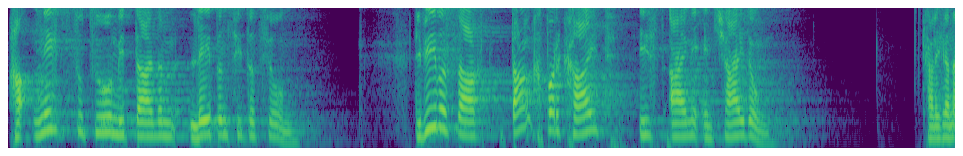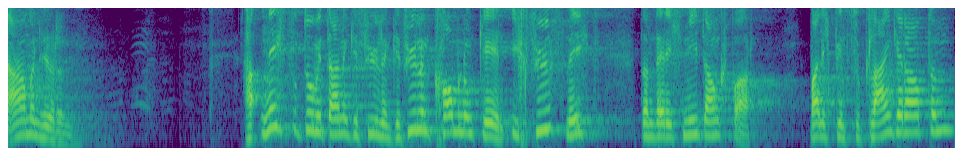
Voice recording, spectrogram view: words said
hat nichts zu tun mit deiner Lebenssituation. Die Bibel sagt, Dankbarkeit ist eine Entscheidung. Kann ich einen Amen hören? Hat nichts zu tun mit deinen Gefühlen. Gefühle kommen und gehen. Ich fühle es nicht, dann wäre ich nie dankbar. Weil ich bin zu klein geraten,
